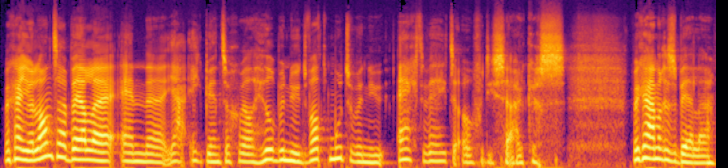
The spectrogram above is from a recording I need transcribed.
We gaan Jolanta bellen en uh, ja, ik ben toch wel heel benieuwd. Wat moeten we nu echt weten over die suikers? We gaan er eens bellen.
